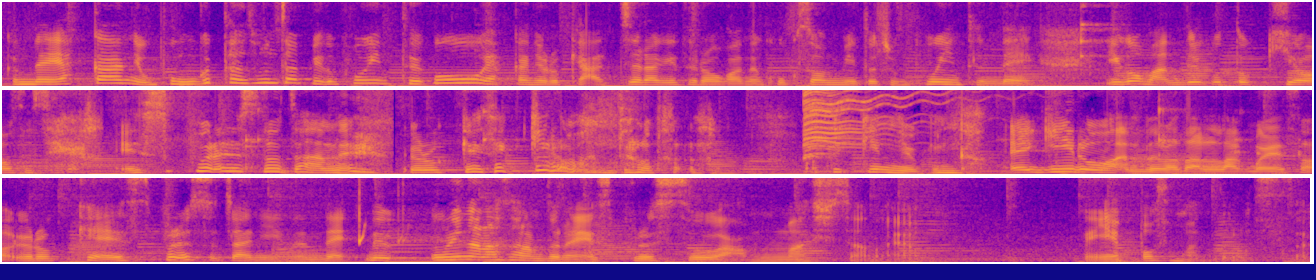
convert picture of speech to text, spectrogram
근데 약간 이 봉긋한 손잡이도 포인트고 약간 이렇게 아찔하게 들어가는 곡선미도 좀 포인트인데 이거 만들고 또 귀여워서 제가 에스프레소 잔을 이렇게 새끼로 만들어 달라고 새끼는 6인가? 애기로 만들어 달라고 해서 이렇게 에스프레소 잔이 있는데 근데 우리나라 사람들은 에스프레소 안 마시잖아요. 예뻐서 만들었어요.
